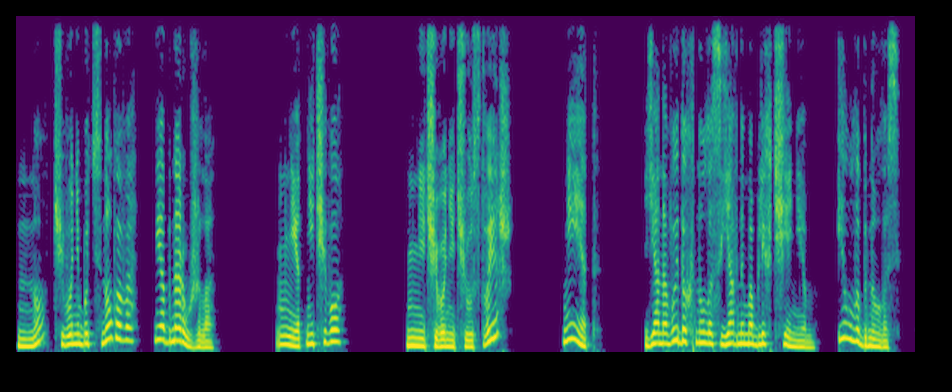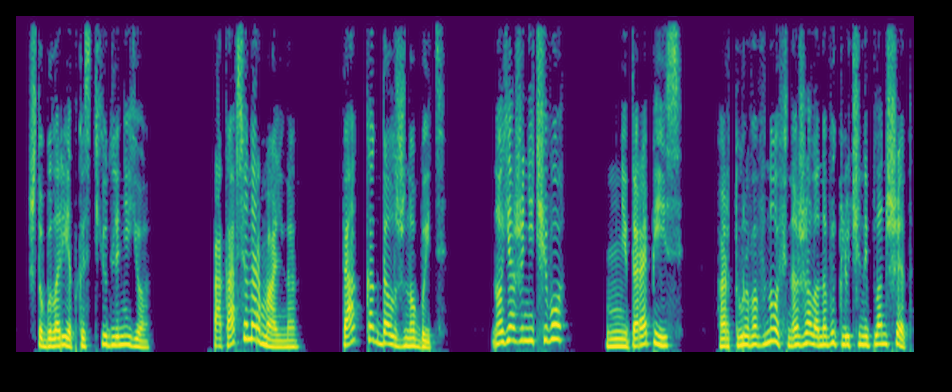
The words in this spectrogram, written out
Но чего-нибудь нового не обнаружила. Нет ничего. Ничего не чувствуешь? Нет. Яна выдохнула с явным облегчением и улыбнулась, что было редкостью для нее. Пока все нормально. Так, как должно быть. Но я же ничего. Не торопись. Артурова вновь нажала на выключенный планшет.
